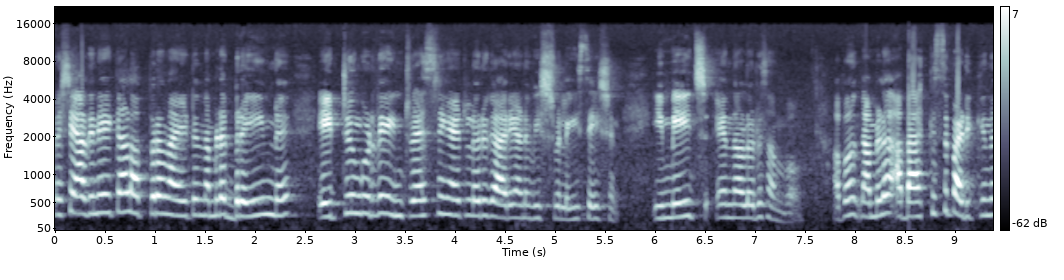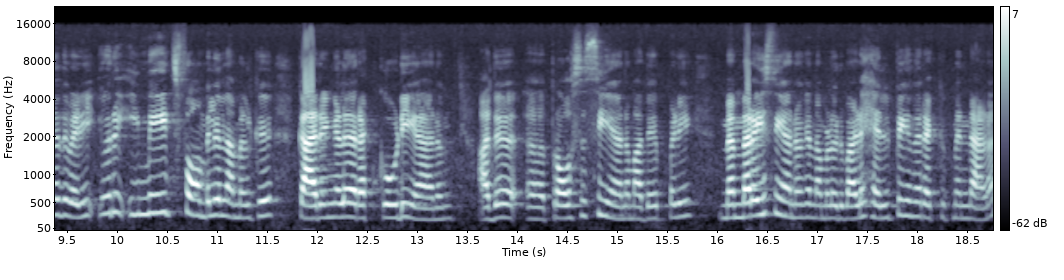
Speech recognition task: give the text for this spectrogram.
പക്ഷേ അതിനേക്കാൾ അപ്പുറമായിട്ട് നമ്മുടെ ബ്രെയിനിന് ഏറ്റവും കൂടുതൽ ഇൻട്രസ്റ്റിംഗ് ആയിട്ടുള്ള ഒരു കാര്യമാണ് വിഷ്വലൈസേഷൻ ഇമേജ് എന്നുള്ളൊരു സംഭവം. അപ്പോൾ നമ്മൾ അബാക്കസ് പഠിക്കുന്നത് വഴി ഒരു ഇമേജ് ഫോമിൽ നമ്മൾക്ക് കാര്യങ്ങൾ റെക്കോർഡ് ചെയ്യാനും അത് പ്രോസസ്സ് ചെയ്യാനും അതേപടി മെമ്മറൈസ് ചെയ്യാനും ഒക്കെ നമ്മൾ ഒരുപാട് ഹെൽപ്പ് ചെയ്യുന്ന ഒരു എക്യുപ്മെന്റ് ആണ്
